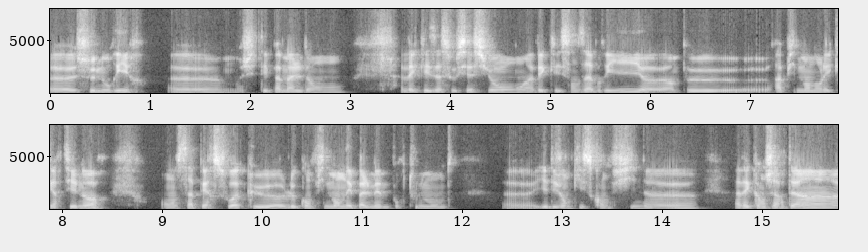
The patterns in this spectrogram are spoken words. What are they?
euh, se nourrir. Moi, j'étais pas mal dans, avec les associations, avec les sans-abri, un peu rapidement dans les quartiers nord. On s'aperçoit que le confinement n'est pas le même pour tout le monde. Il y a des gens qui se confinent avec un jardin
